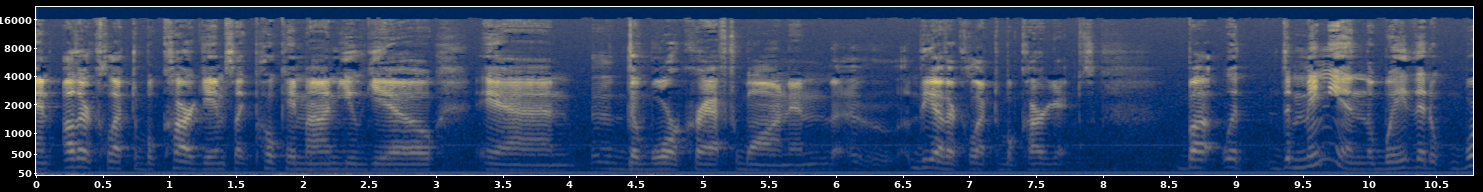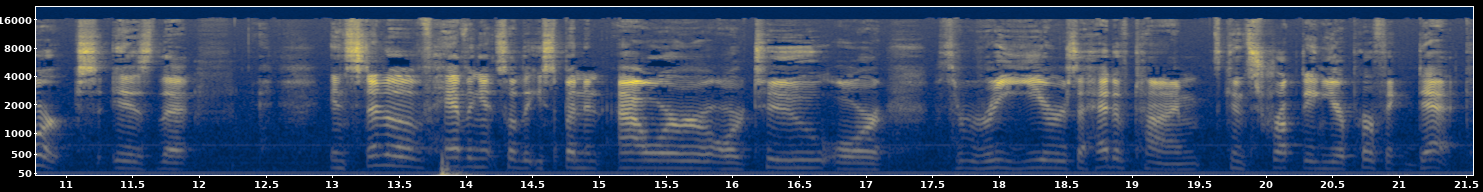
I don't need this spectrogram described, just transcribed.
and other collectible card games like Pokemon, Yu Gi Oh!, and the Warcraft one, and the other collectible card games. But with Dominion, the way that it works is that instead of having it so that you spend an hour or two or three years ahead of time constructing your perfect deck,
